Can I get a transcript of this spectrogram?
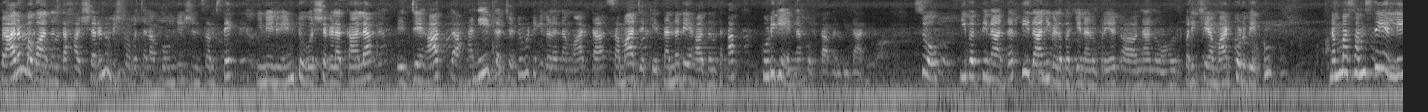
ಪ್ರಾರಂಭವಾದಂತಹ ಶರಣು ವಿಶ್ವವಚನ ಫೌಂಡೇಶನ್ ಸಂಸ್ಥೆ ಇನ್ನೇನು ಎಂಟು ವರ್ಷಗಳ ಕಾಲ ಹೆಜ್ಜೆ ಹಾಕ್ತಾ ಅನೇಕ ಚಟುವಟಿಕೆಗಳನ್ನು ಮಾಡ್ತಾ ಸಮಾಜಕ್ಕೆ ತನ್ನದೇ ಆದಂತಹ ಕೊಡುಗೆಯನ್ನ ಕೊಡ್ತಾ ಬಂದಿದ್ದಾರೆ. ಸೊ ಇವತ್ತಿನ ದತ್ತಿ ದಾನಿಗಳ ಬಗ್ಗೆ ನಾನು ಪ್ರಯ ನಾನು ಅವ್ರ ಪರಿಚಯ ಮಾಡಿಕೊಡ್ಬೇಕು. ನಮ್ಮ ಸಂಸ್ಥೆಯಲ್ಲಿ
